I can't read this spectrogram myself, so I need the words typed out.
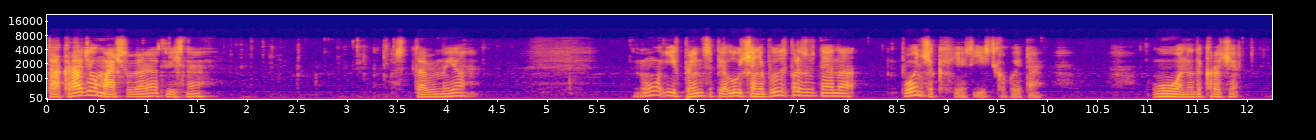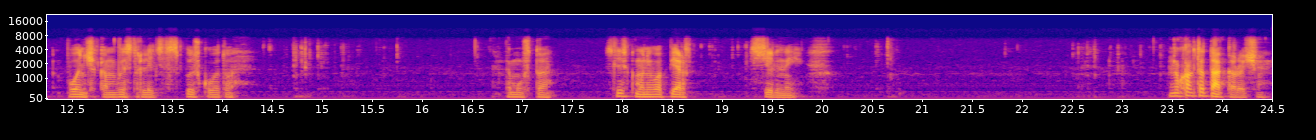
Так, радио матч туда, отлично. Ставим ее. Ну и в принципе лучше я не буду использовать, наверное, пончик, если есть какой-то. О, надо, короче, пончиком выстрелить вспышку эту. Потому что слишком у него перс сильный. Ну, как-то так, короче.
